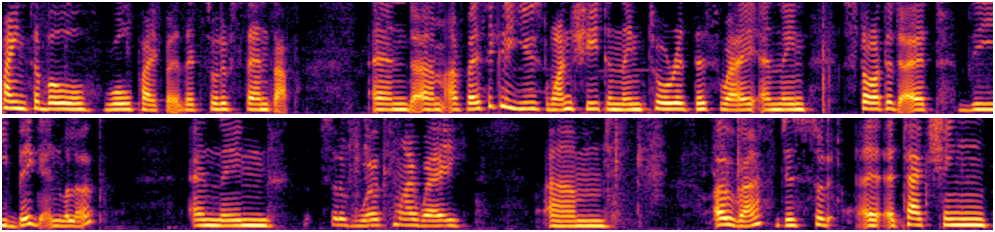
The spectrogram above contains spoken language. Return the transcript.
paintable wallpaper that sort of stands up and um, I've basically used one sheet and then tore it this way and then started at the big envelope and then sort of worked my way um, over just sort of uh, attaching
